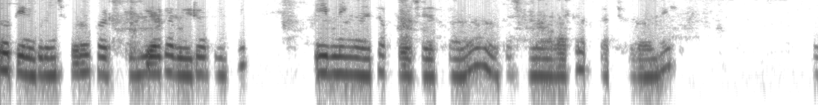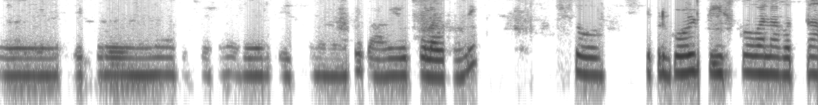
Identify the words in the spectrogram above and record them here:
సో దీని గురించి కూడా ఒక క్లియర్‌గా వీడియో తీసి ఈవినింగ్ అయితే అప్లోడ్ చేస్తాను. ఇంట్రెస్ట్ ఉన్న వాళ్ళైతే ఒకసారి చూడండి. సో ఇప్పుడు ఉన్న సిచ్యువేషన్‌లో గోల్డ్ తీసుకున్నామంటే బాగా యూస్ఫుల్ అవుతుంది. సో ఇప్పుడు గోల్డ్ తీసుకోవాలా వద్దా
